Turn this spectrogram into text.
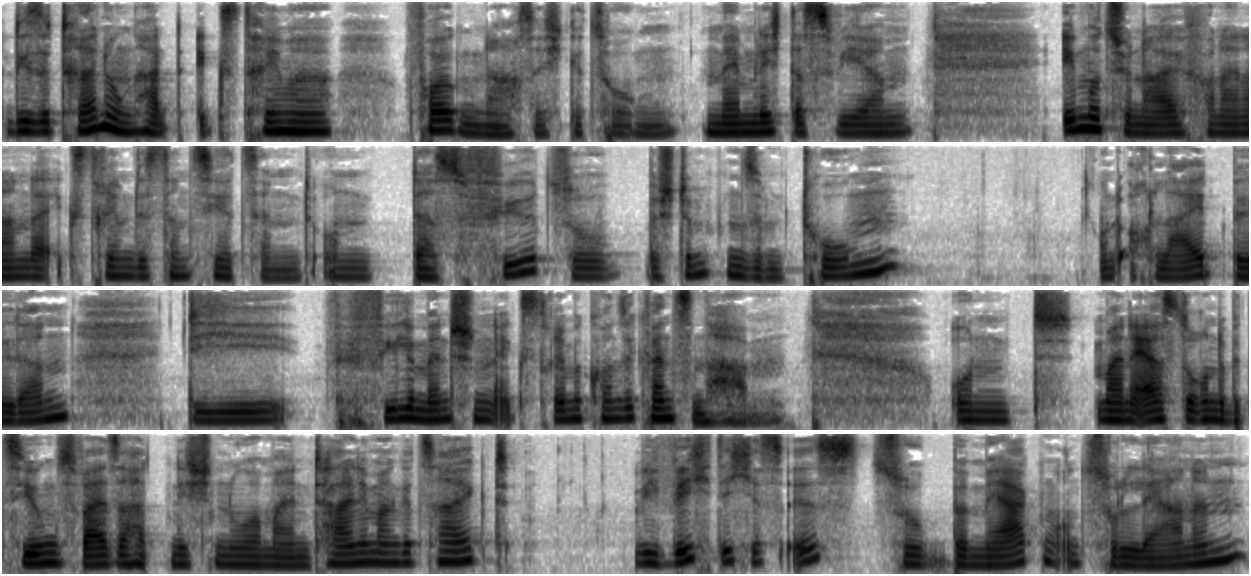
diese Trennung hat extreme Folgen nach sich gezogen, nämlich dass wir emotional voneinander extrem distanziert sind und das führt zu bestimmten Symptomen und auch Leitbildern, die für viele Menschen extreme Konsequenzen haben. Und meine erste Runde beziehungsweise hat nicht nur meinen Teilnehmern gezeigt, wie wichtig es ist, zu bemerken und zu lernen,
